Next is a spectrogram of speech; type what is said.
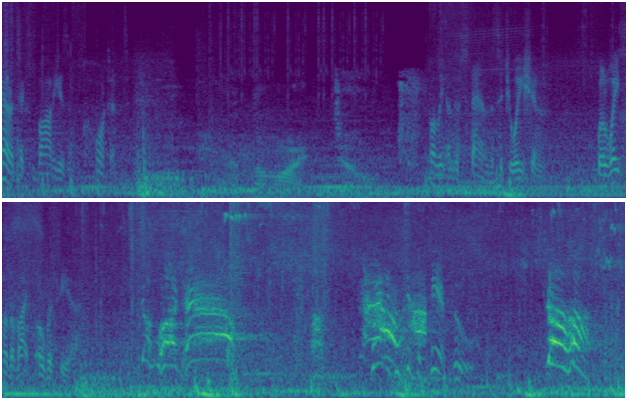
Heretic's body is important. Fully understand the situation. We'll wait for the Vice Overseer. Someone help! Where did you disappear to? You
